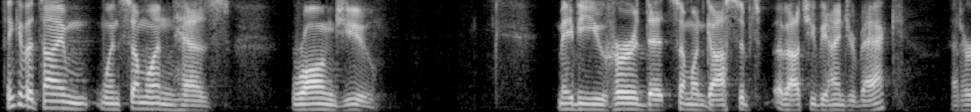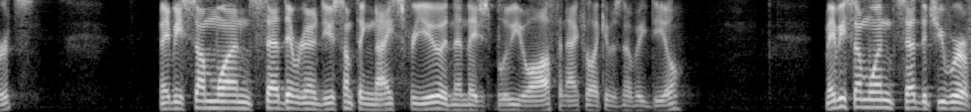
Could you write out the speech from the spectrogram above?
Think of a time when someone has wronged you Maybe you heard that someone gossiped about you behind your back. That hurts. Maybe someone said they were going to do something nice for you and then they just blew you off and acted like it was no big deal. Maybe someone said that you were a,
